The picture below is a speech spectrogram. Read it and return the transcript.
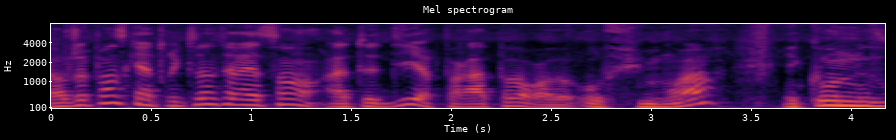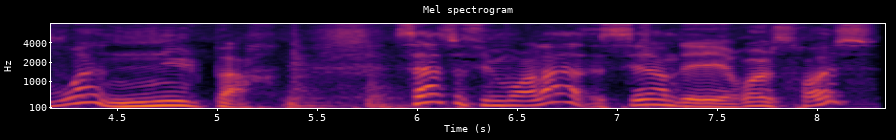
Alors je pense qu'il y a un truc intéressant à te dire par rapport euh, au fumoir et qu'on ne voit nulle part. Ça, ce fumoir-là, c'est un des Rolls-Royce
